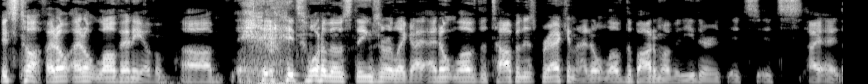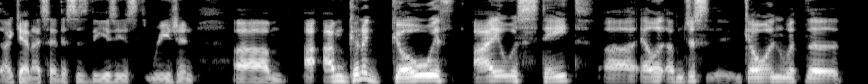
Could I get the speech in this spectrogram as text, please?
It's tough. I don't. I don't love any of them. Um, it's one of those things where, like, I, I, don't love the top of this bracket. and I don't love the bottom of it either. It's. It's. I, I again. I say this is the easiest region. Um, I, am gonna go with Iowa State. Uh, I'm just going with the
